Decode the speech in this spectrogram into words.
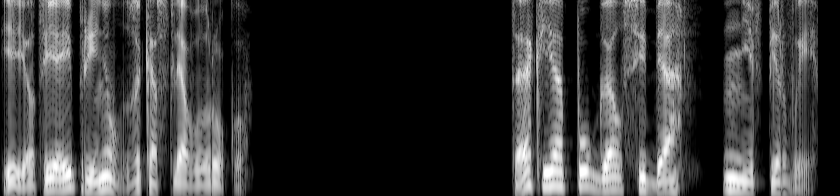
Ее-то я и принял за костлявую руку. Так я пугал себя не впервые.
